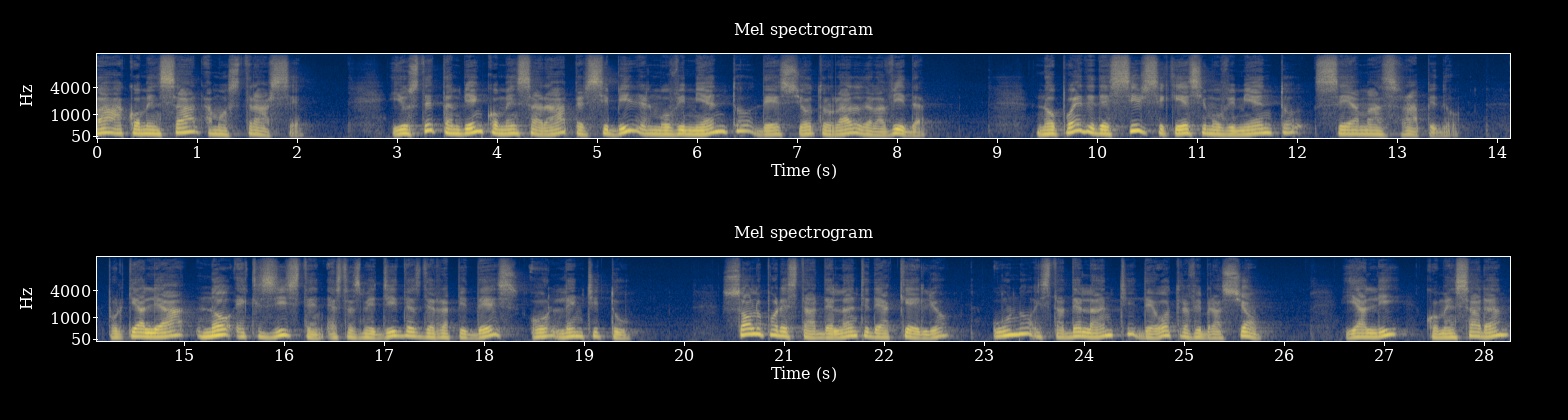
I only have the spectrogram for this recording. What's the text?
va a comenzar a mostrarse. Y usted también comenzará a percibir el movimiento de ese otro lado de la vida. No puede decirse que ese movimiento sea más rápido, porque allá no existen estas medidas de rapidez o lentitud. Solo por estar delante de aquello, uno está delante de otra vibración y allí comenzarán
